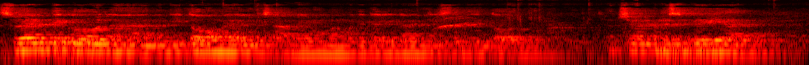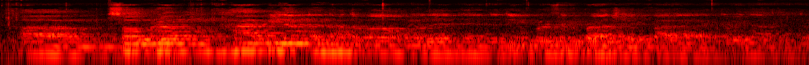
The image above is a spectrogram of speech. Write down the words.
swerte ko na nandito ako ngayon kasama yung mga magagaling na artista dito. At syempre si Bea, um, sobrang happy lang na nakatrabaho kami ulit and ito yung perfect project para gawin namin ito.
